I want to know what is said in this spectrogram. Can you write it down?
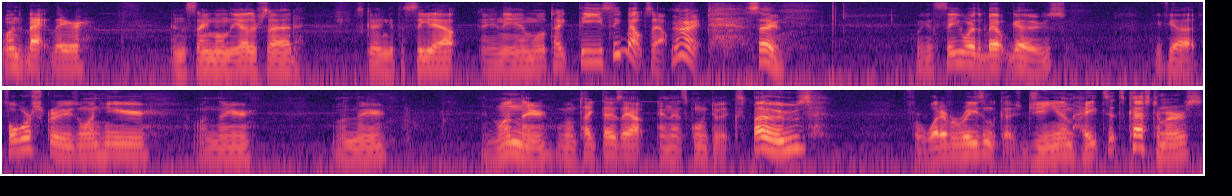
one's back there, and the same on the other side. Let's go ahead and get the seat out, and then we'll take the seat belts out. All right, so we can see where the belt goes. You've got four screws, one here, one there, one there, and one there. We're going to take those out and that's going to expose, for whatever reason, because GM hates its customers,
